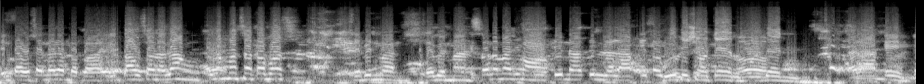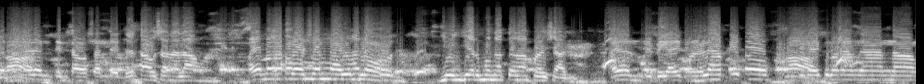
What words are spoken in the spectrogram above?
10,000 na lang, babae. 10,000 na lang. Ilang months na ito, boss? 7 months. 7 months. Ito naman yung din natin, lalaki to. British Shorter, Oo. golden. Lalaki. Ganun Ah. na lang, 10,000 din. 10,000 na lang. May mga Persian tayong ano, bukod. ginger mo na to ng Persian. Ayan, bibigay ko lalaki to. Ah. Bibigay ko na lang ng, ng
